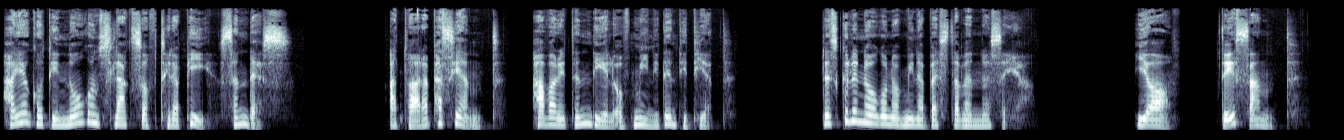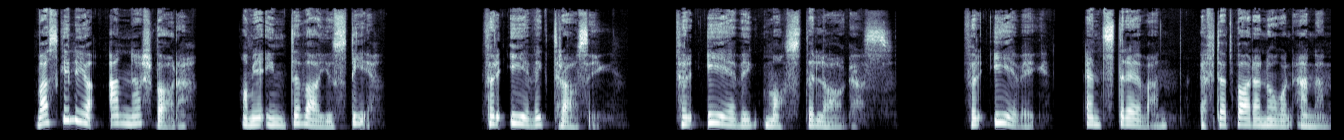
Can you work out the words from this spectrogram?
har jag gått i någon slags av terapi sedan dess. Att vara patient har varit en del av min identitet. Det skulle någon av mina bästa vänner säga. Ja, det är sant. Vad skulle jag annars vara om jag inte var just det? För evigt trasig för evig måste lagas. För evig en strävan efter att vara någon annan.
